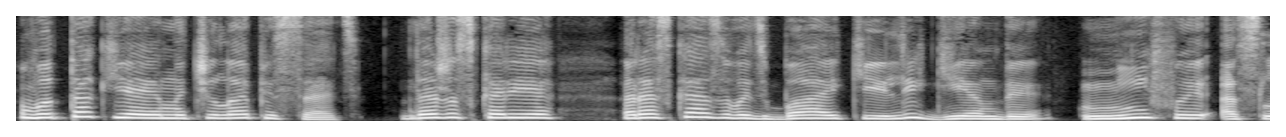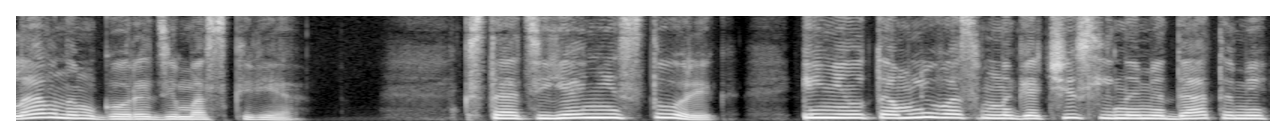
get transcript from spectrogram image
Вот так я и начала писать, даже скорее рассказывать байки, легенды, мифы о славном городе Москве. Кстати, я не историк и не утомлю вас многочисленными датами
